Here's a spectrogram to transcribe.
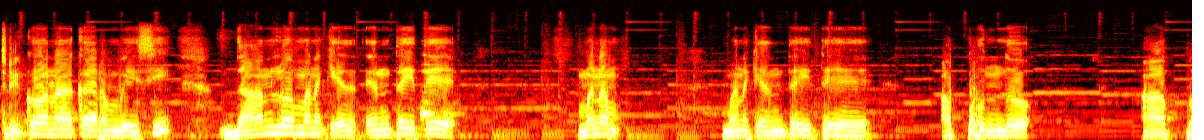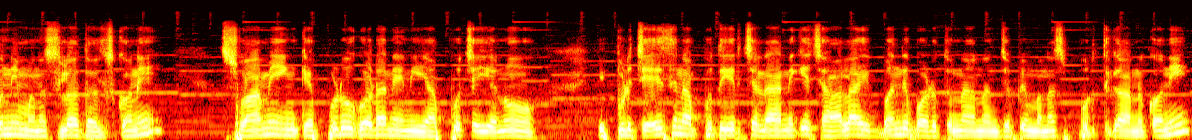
త్రికోణాకారం వేసి దానిలో మనకి ఎంతైతే మనం మనకి ఎంతైతే అప్పు ఉందో ఆ అప్పుని మనసులో తలుచుకొని స్వామి ఇంకెప్పుడు కూడా నేను ఈ అప్పు చెయ్యను. ఇప్పుడు చేసిన అప్పు తీర్చడానికి చాలా ఇబ్బంది పడుతున్నానని చెప్పి మనస్ఫూర్తిగా అనుకొని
